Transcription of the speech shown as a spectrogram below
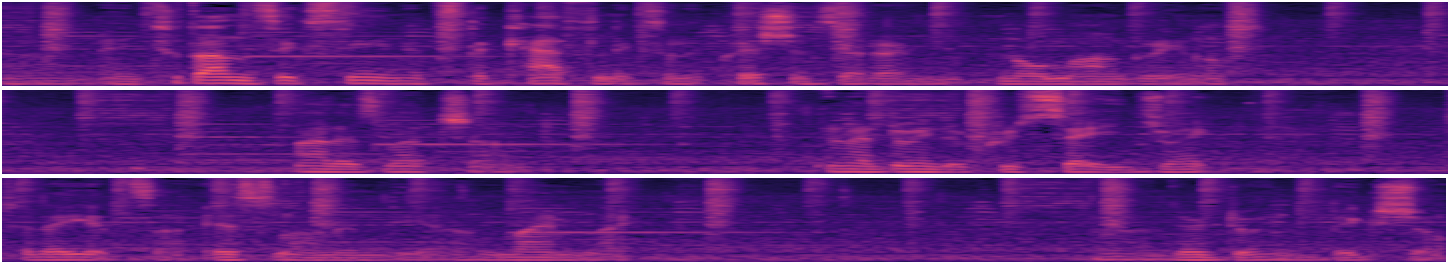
Um, in 2016, it's the Catholics and the Christians that are no longer, you know, not as much. Um, they're not doing the crusades, right? Today it's uh, Islam in the uh, limelight. Uh, they're doing a big show.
